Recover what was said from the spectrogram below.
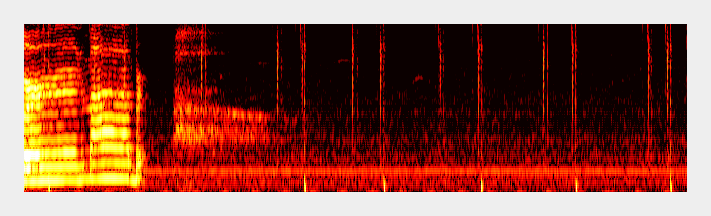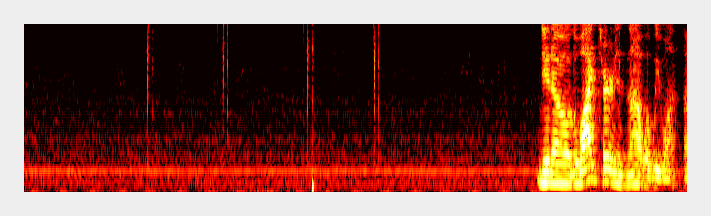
Burn my... You know, the wide turn is not what we want. Uh...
